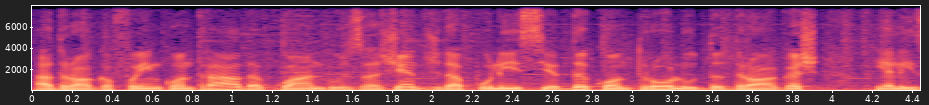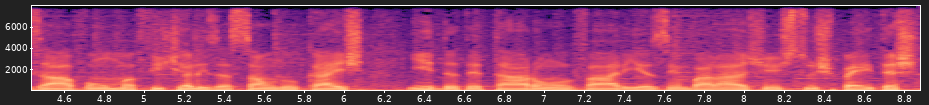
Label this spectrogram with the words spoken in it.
A droga foi encontrada quando os agentes da Polícia de Controlo de Drogas realizavam uma fiscalização no cais e detectaram várias embalagens suspeitas,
